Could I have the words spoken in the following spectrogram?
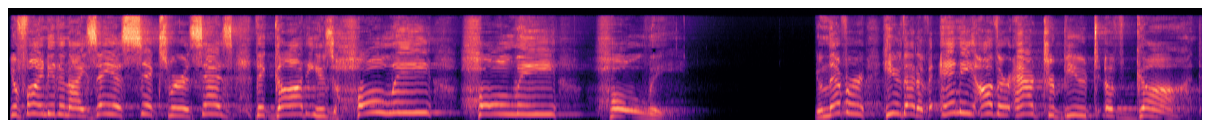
You'll find it in Isaiah 6, where it says that God is holy, holy, holy. You'll never hear that of any other attribute of God.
